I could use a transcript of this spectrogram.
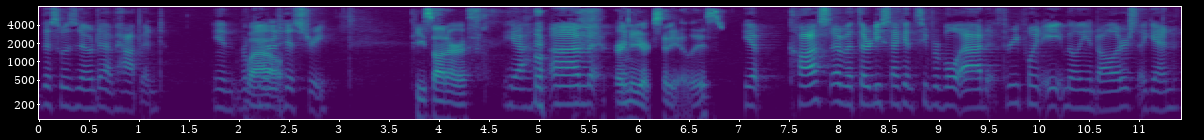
this was known to have happened in recorded Wow. history. Peace on Earth, Yeah. Um, or in New York City at least. yep. Cost of a 30 second Super Bowl ad $3.8 million. Again,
